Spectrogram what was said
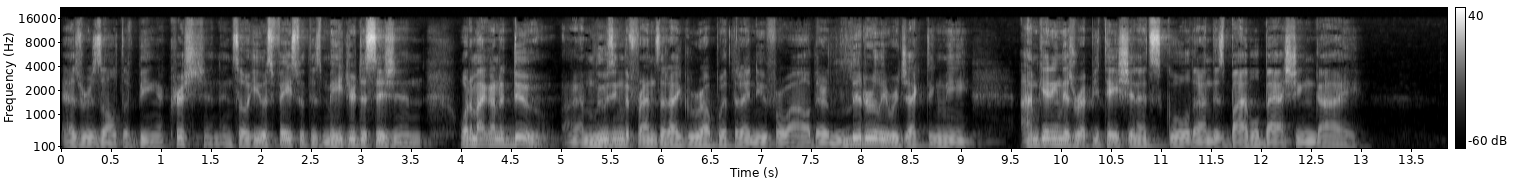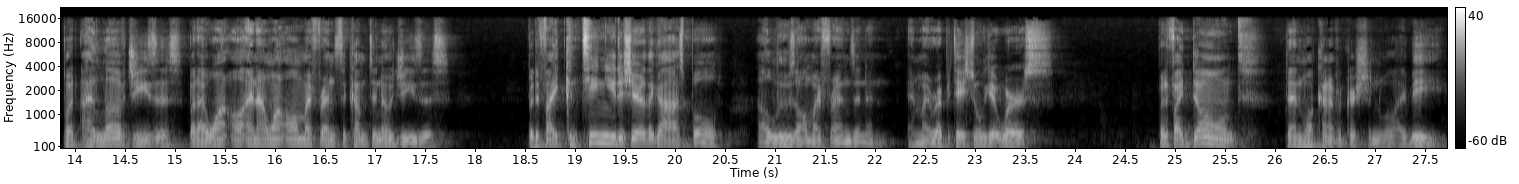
as a result of being a Christian. And so he was faced with this major decision. What am I going to do? I'm losing the friends that I grew up with that I knew for a while. They're literally rejecting me I'm getting this reputation at school that I'm this Bible bashing guy. But I love Jesus, but I want all, and I want all my friends to come to know Jesus. But if I continue to share the gospel, I'll lose all my friends and, and my reputation will get worse. But if I don't, then what kind of a Christian will I be?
